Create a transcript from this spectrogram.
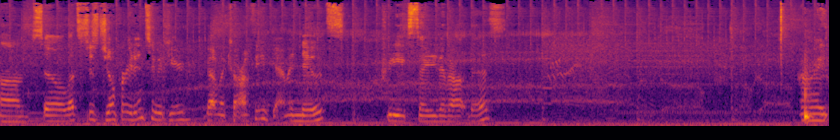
Um, so let's just jump right into it here. Got my coffee, got my notes. Pretty excited about this. All right,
